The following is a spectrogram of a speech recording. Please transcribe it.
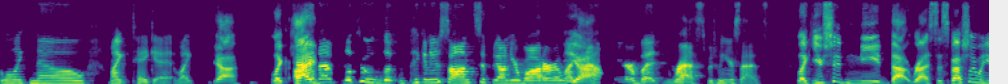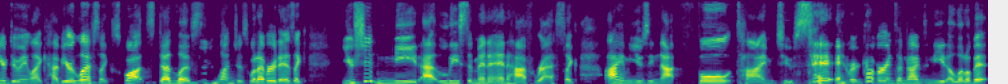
well, like, no, I'm like, take it. Like, yeah. Like I up, look who look pick a new song, sip on your water. Like yeah. I don't care, but rest between your sets. Like you should need that rest, especially when you're doing like heavier lifts, like squats, deadlifts, mm-hmm. lunges, whatever it is. Like you should need at least a minute and a half rest. Like I am using that full time to sit and recover and sometimes need a little bit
